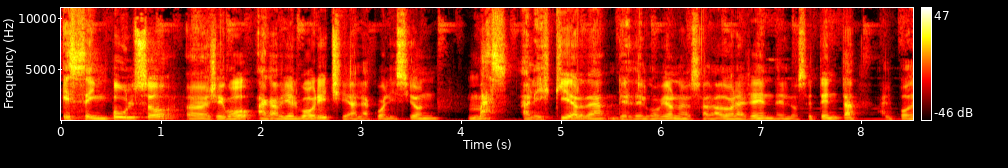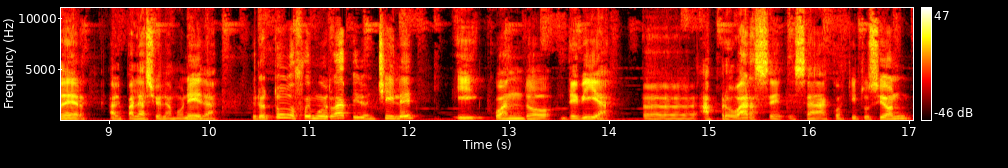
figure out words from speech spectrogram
Ese impulso eh, llevó a Gabriel Boric y a la coalición más a la izquierda desde el gobierno de Salvador Allende en los 70 al poder, al Palacio de la Moneda. Pero todo fue muy rápido en Chile y cuando debía eh, aprobarse esa constitución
